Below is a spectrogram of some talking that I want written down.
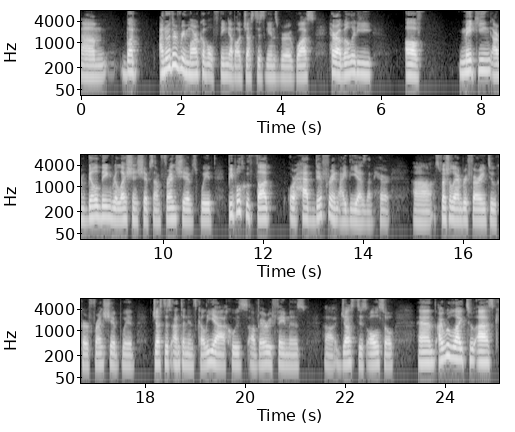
Um, but another remarkable thing about Justice Ginsburg was her ability of making and building relationships and friendships with people who thought or had different ideas than her. Uh, especially, I'm referring to her friendship with Justice Antonin Scalia, who is a very famous uh, justice also. And I would like to ask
